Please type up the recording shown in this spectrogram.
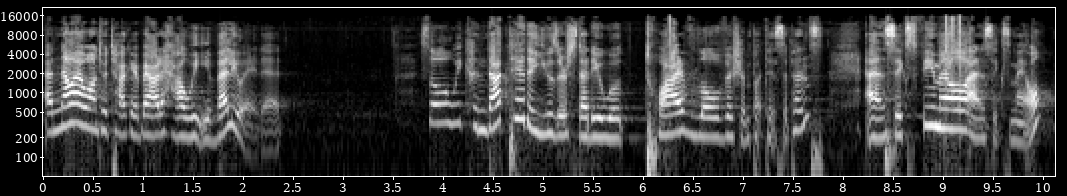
And now I want to talk about how we evaluate it. So we conducted a user study with 12 low vision participants and six female and six male.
